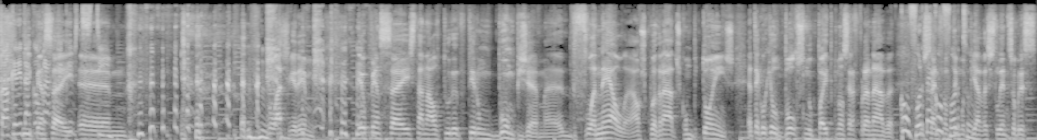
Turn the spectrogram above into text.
Qualquer dia E pensei, ehm, lá chegaremos. Eu pensei, está na altura de ter um bom pijama, de flanela, aos quadrados, com botões, até com aquele bolso no peito que não serve para nada. Conforto o é Seinfeld tem conforto. uma piada excelente sobre esse,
